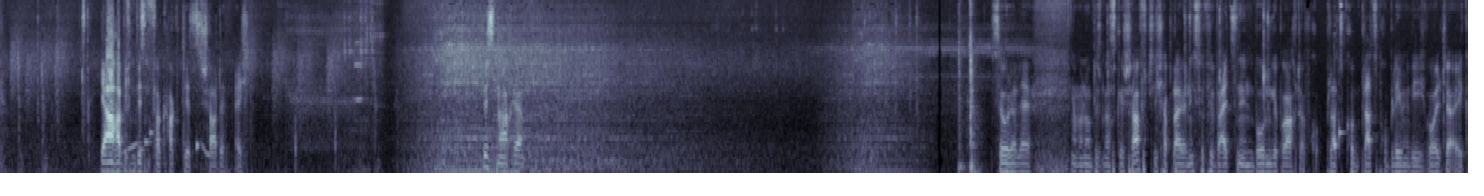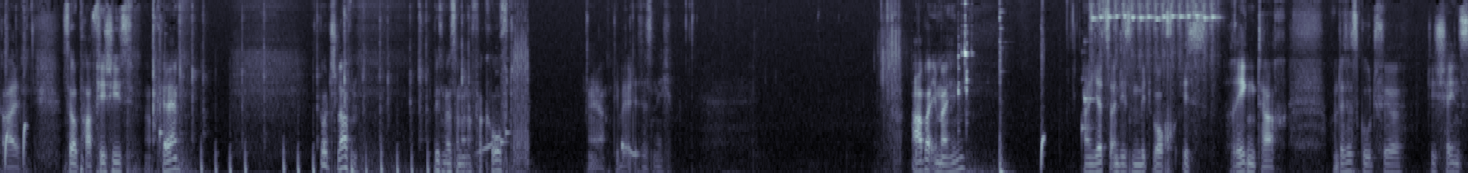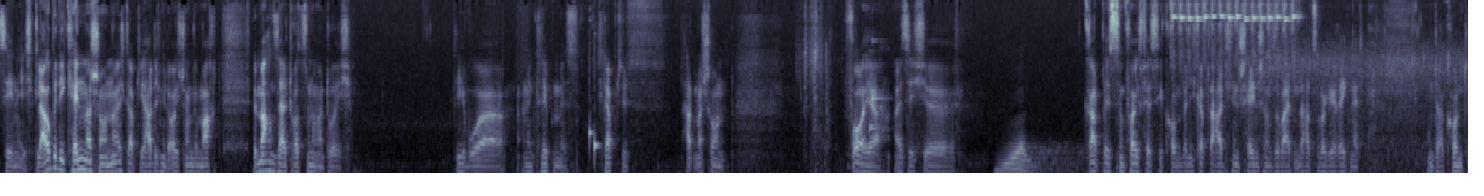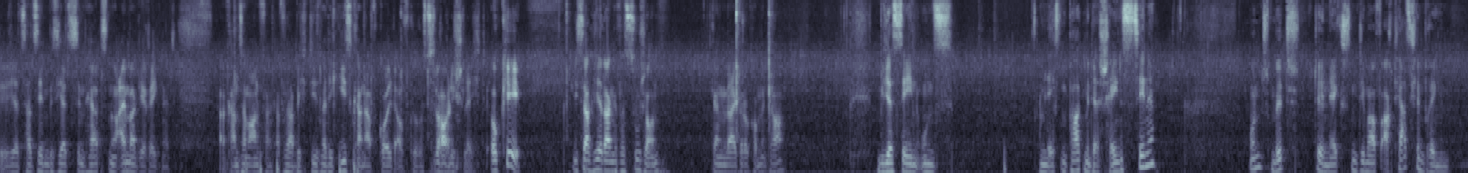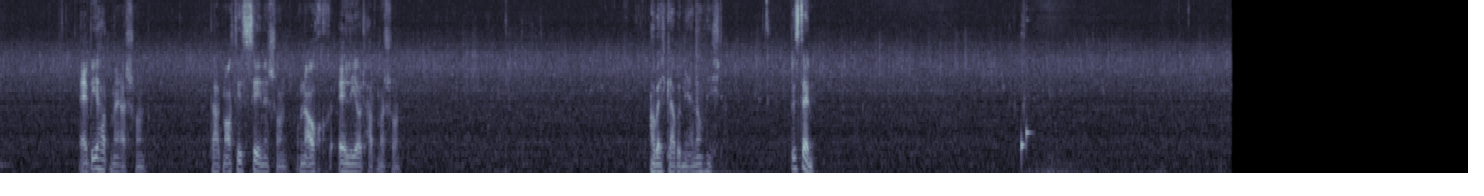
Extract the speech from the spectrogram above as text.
Ja, habe ich ein bisschen verkackt jetzt. Schade, echt. Bis nachher. So, Lele. Haben wir noch ein bisschen was geschafft. Ich habe leider nicht so viel Weizen in den Boden gebracht, auf Platz, Platzprobleme, wie ich wollte. Egal. So, ein paar Fischis. Okay. Gut, schlafen. Ein bisschen was haben wir noch verkauft. Naja, die Welt ist es nicht. Aber immerhin, jetzt an diesem Mittwoch ist Regentag. Und das ist gut für die Shane-Szene. Ich glaube, die kennen wir schon. Ne? Ich glaube, die hatte ich mit euch schon gemacht. Wir machen sie halt trotzdem nochmal durch. Die, wo er an den Klippen ist. Ich glaube, das hat man schon vorher, als ich äh, gerade bis zum Volksfest gekommen bin. Ich glaube, da hatte ich den Shane schon so weit und da hat es aber geregnet. Und da konnte, jetzt hat es eben bis jetzt im Herbst nur einmal geregnet. Ja, ganz am Anfang. Dafür habe ich diesmal die Gießkanne auf Gold aufgerüstet. Das war auch nicht schlecht. Okay. Ich sage hier danke fürs Zuschauen. Gerne Like oder Kommentar. Wir sehen uns im nächsten Part mit der Shane-Szene. Und mit den nächsten, die wir auf 8 Herzchen bringen. Abby hat man ja schon. Da hat man auch die Szene schon. Und auch Elliot hat man schon. Aber ich glaube mehr noch nicht. Bis denn.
